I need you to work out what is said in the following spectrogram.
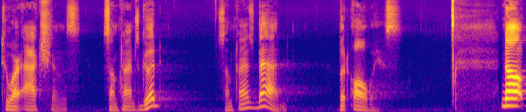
to our actions, sometimes good, sometimes bad, but always. Now,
